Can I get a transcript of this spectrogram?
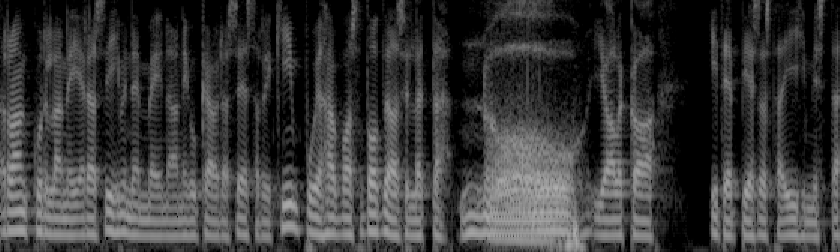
rankkurilla niin eräs ihminen meinaa niin käydä Caesarin kimppuun, ja hän vasta toteaa sille, että no, ja alkaa itse piesestä ihmistä.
